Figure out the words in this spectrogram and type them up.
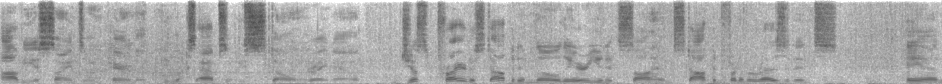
obvious signs of impairment. He looks absolutely stoned right now. Just prior to stopping him, though, the air unit saw him stop in front of a residence and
